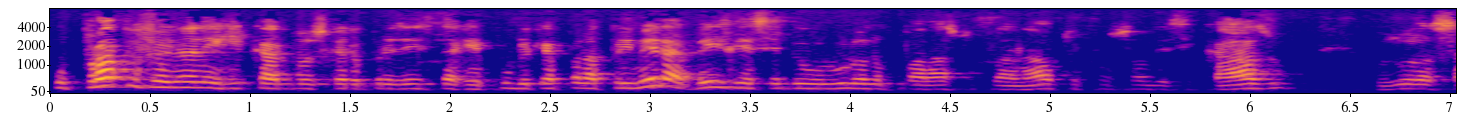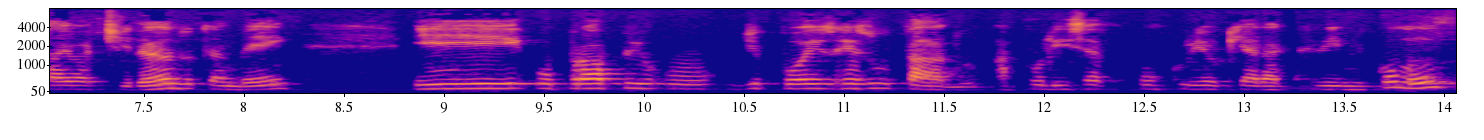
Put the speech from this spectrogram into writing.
O próprio Fernando Henrique Cardoso, que era o presidente da República, pela primeira vez recebeu o Lula no Palácio do Planalto em função desse caso. O Lula saiu atirando também. E o próprio, o, depois, resultado, a polícia concluiu que era crime comum,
